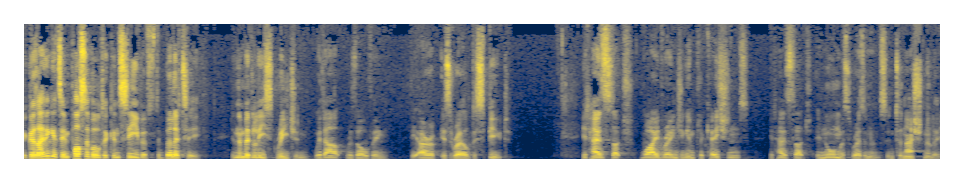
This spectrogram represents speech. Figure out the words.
Because I think it's impossible to conceive of stability in the Middle East region without resolving the Arab Israel dispute. It has such wide ranging implications, it has such enormous resonance internationally.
